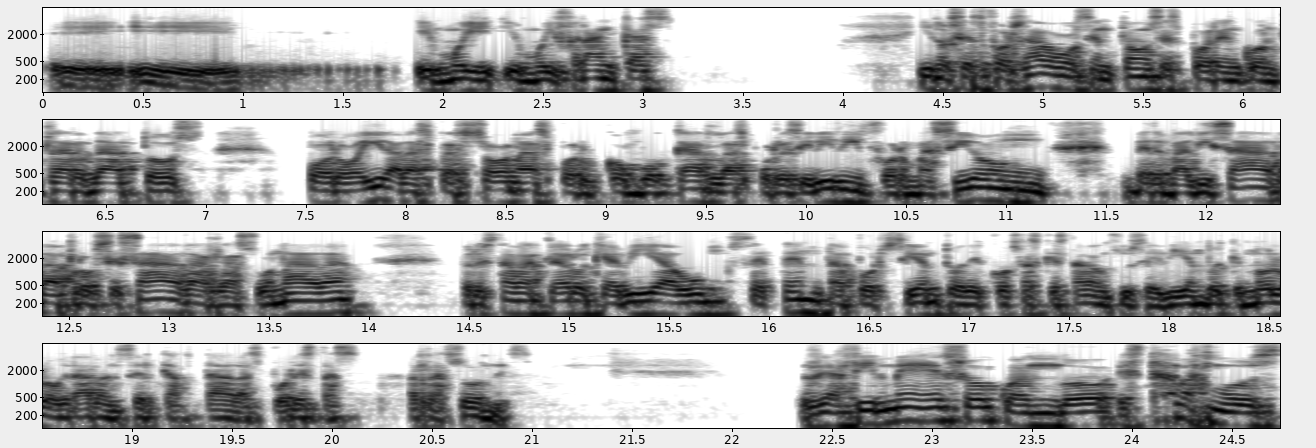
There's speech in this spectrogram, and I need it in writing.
y, muy, y muy francas. Y nos esforzábamos entonces por encontrar datos, por oír a las personas, por convocarlas, por recibir información verbalizada, procesada, razonada, pero estaba claro que había un 70% de cosas que estaban sucediendo que no lograban ser captadas por estas razones. Reafirmé eso cuando estábamos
